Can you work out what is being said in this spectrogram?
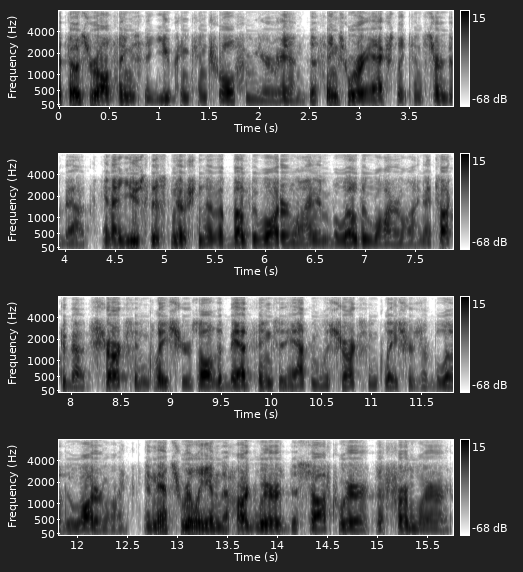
But those are all things that you can control from your end. The things we're actually concerned about, and I use this notion of above the waterline and below the waterline. I talked about sharks and glaciers. All the bad things that happen with sharks and glaciers are below the waterline. And that's really in the hardware, the software, the firmware,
